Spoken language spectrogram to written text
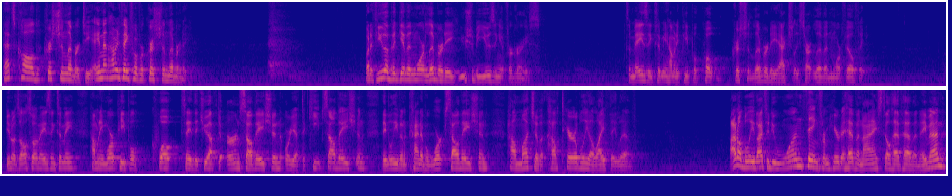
That's called Christian liberty. Amen. How many thankful for Christian liberty? But if you have been given more liberty, you should be using it for grace. It's amazing to me how many people quote Christian liberty actually start living more filthy. You know, it's also amazing to me how many more people quote say that you have to earn salvation or you have to keep salvation. They believe in a kind of a work salvation. How much of it, how terribly a life they live. I don't believe I have to do one thing from here to heaven and I still have heaven. Amen?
